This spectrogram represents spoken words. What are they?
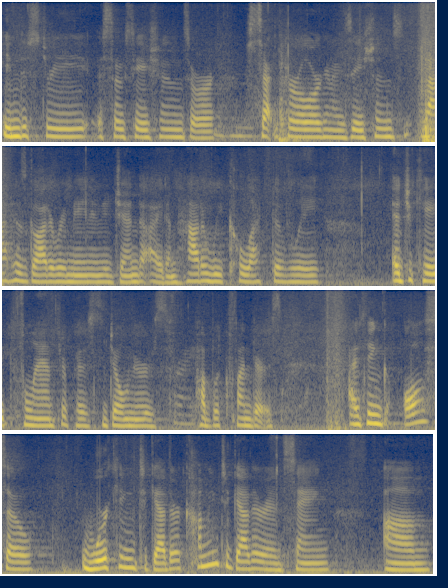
industry associations or sectoral organizations, that has got to remain an agenda item. How do we collectively educate philanthropists, donors, Right. public funders? I think also working together, coming together and saying, um,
